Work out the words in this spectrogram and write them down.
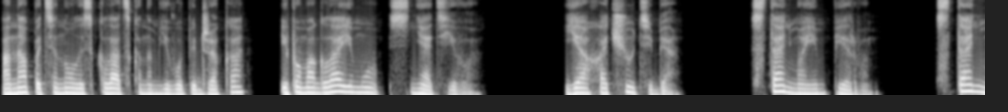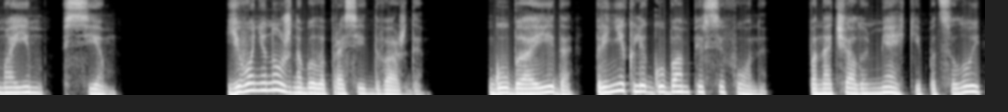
Она потянулась к лацканам его пиджака и помогла ему снять его. «Я хочу тебя. Стань моим первым. Стань моим всем». Его не нужно было просить дважды. Губы Аида приникли к губам Персефоны. Поначалу мягкий поцелуй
